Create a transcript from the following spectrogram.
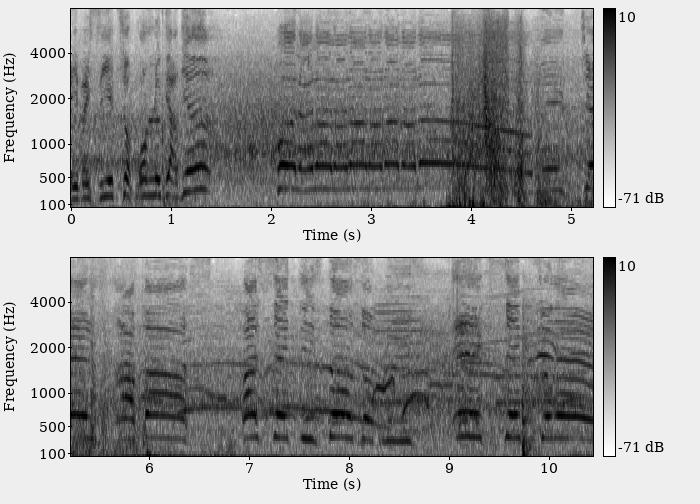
Il va essayer de surprendre le gardien. Oh là là là là là là là là Mais quelle frappasse À cette distance en plus Exceptionnel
